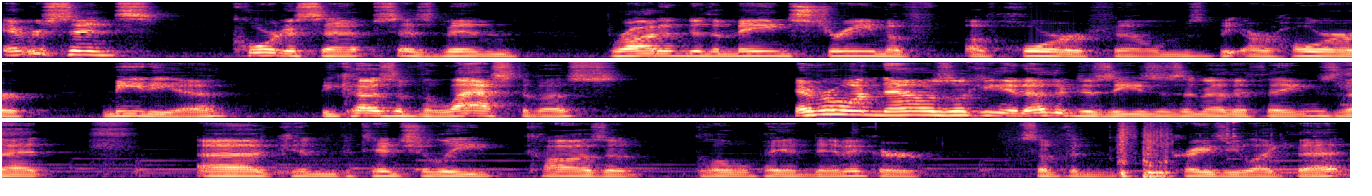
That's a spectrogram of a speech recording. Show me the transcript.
ever since cordyceps has been brought into the mainstream of, of horror films or horror media because of The Last of Us, everyone now is looking at other diseases and other things that uh, can potentially cause a global pandemic or something crazy like that.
